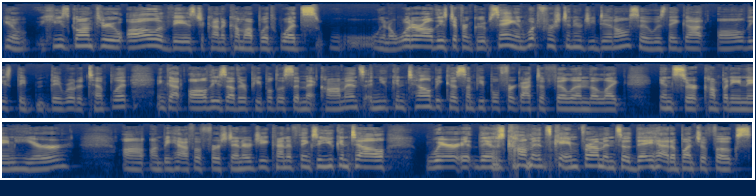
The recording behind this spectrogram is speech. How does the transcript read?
you know he's gone through all of these to kind of come up with what's you know what are all these different groups saying. And what First Energy did also was they got all these they they wrote a template and got all these other people to submit comments, and you can tell because some people forgot to fill in the like insert insert company name here uh, on behalf of First Energy kind of thing. So you can tell where it, those comments came from. And so they had a bunch of folks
